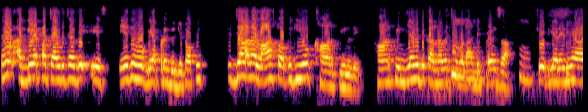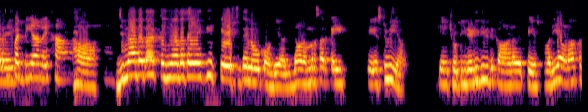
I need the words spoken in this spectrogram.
ਤੇ ਹੁਣ ਅੱਗੇ ਆਪਾਂ ਚੱਲਦੇ ਚੱਲਦੇ ਇਸ ਇਹ ਤੇ ਹੋ ਗਏ ਆਪਣੇ ਦੂਜੇ ਟੌਪਿਕ ਤੀਜਾ ਵਾਲਾ ਲਾਸਟ ਟੌਪਿਕ ਹੀ ਉਹ ਖਾਣ ਪੀਣ ਦੇ। ਖਾਣ ਪੀਣ ਦੀਆਂ ਵੀ ਦੁਕਾਨਾਂ ਵਿੱਚ। ਬੜਾ ਡਿਫਰੈਂਸ ਆ। ਛੋਟੀਆਂ ਰੇੜੀਆਂ ਵਾਲੇ। ਵੱਡੀਆਂ ਲਈ ਹਾਂ। ਹਾਂ ਜਿਨ੍ਹਾਂ ਦਾ ਤਾਂ ਕਈਆਂ ਦਾ ਤਾਂ ਇਹ ਹੈ ਕਿ ਟੇਸਟ ਤੇ ਲੋਕ ਆਉਂਦੇ ਆ। ਜਿੱਦਾਂ ਹੁਣ ਅੰਮ੍ਰਿਤਸਰ ਕਈ ਟੇਸਟ ਵੀ ਆ ਕਿ ਛੋਟੀ ਰੇੜੀ ਦੀ ਵੀ ਦੁਕਾਨ ਟੇਸਟ ਵਧੀਆ ਹੋਣਾ ਤਾਂ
